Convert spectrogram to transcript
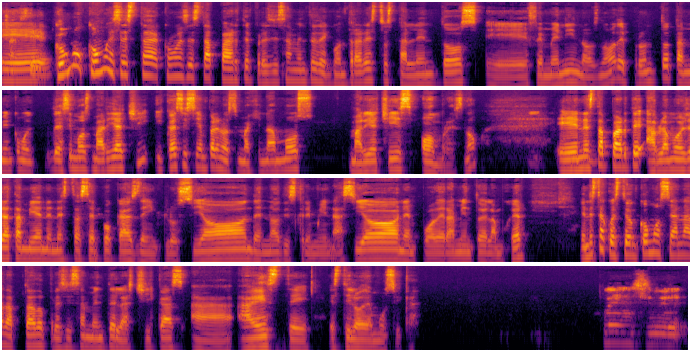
Eh, ¿cómo, cómo, es esta, ¿Cómo es esta parte precisamente de encontrar estos talentos eh, femeninos, ¿no? De pronto también, como decimos mariachi, y casi siempre nos imaginamos mariachis hombres, ¿no? En esta parte hablamos ya también en estas épocas de inclusión, de no discriminación, empoderamiento de la mujer. En esta cuestión, ¿cómo se han adaptado precisamente las chicas a, a este estilo de música? Pues eh,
